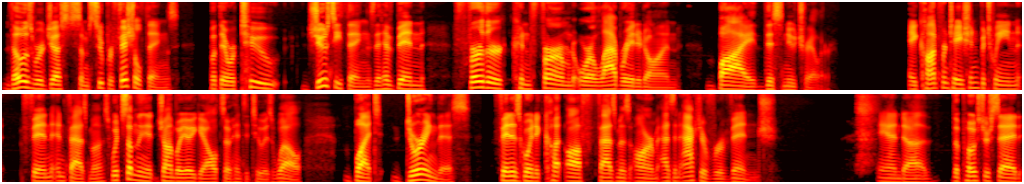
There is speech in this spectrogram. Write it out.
Those were just some superficial things, but there were two juicy things that have been further confirmed or elaborated on by this new trailer. A confrontation between Finn and Phasma, which is something that John Boyega also hinted to as well. But during this, Finn is going to cut off Phasma's arm as an act of revenge. And uh, the poster said,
